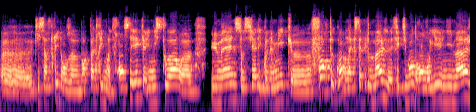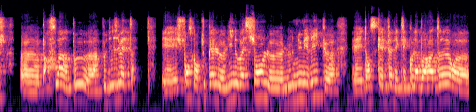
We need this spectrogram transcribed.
euh, qui s'inscrit dans, dans le patrimoine français, qui a une histoire humaine, sociale, économique forte, quoi. On accepte mal, effectivement, de renvoyer une image parfois un peu, un peu désuète. Et je pense qu'en tout cas, l'innovation, le, le, numérique, euh, et dans ce qu'elle fait avec les collaborateurs, euh,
